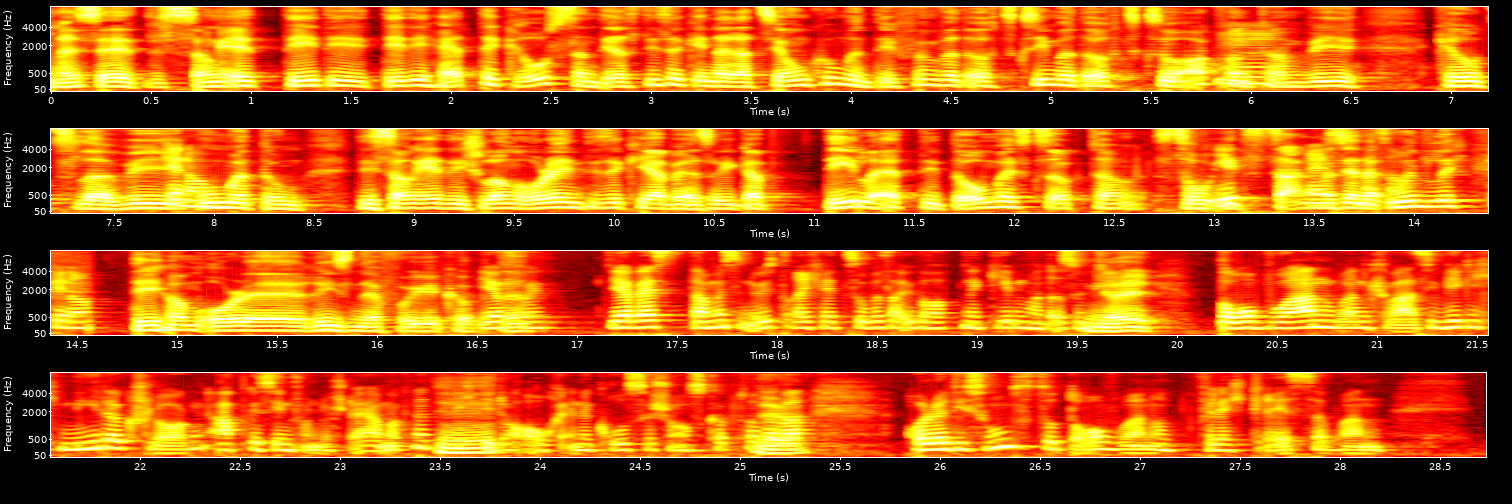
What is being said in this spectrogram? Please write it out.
Also, das sagen eh die, die, die, die heute groß sind, die aus dieser Generation kommen, die 85, 87 so angefangen haben, wie Krutzler, wie Mhm. Genau. Umertum, die sagen eh, die schlagen alle in diese Kerbe. Also ich glaube, die Leute, die damals gesagt haben, so, jetzt, Jetzt sagen wir es ihnen ordentlich, Genau. die haben alle Riesenerfolge gehabt. Ja, voll. Ja, weil es damals in Österreich halt sowas auch überhaupt nicht gegeben hat. Also die, ja. die da waren, waren quasi wirklich niedergeschlagen, abgesehen von der Steiermark natürlich, die da auch eine große Chance gehabt hat. Mhm. Ja. Aber alle, die sonst so da waren und vielleicht größer waren,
